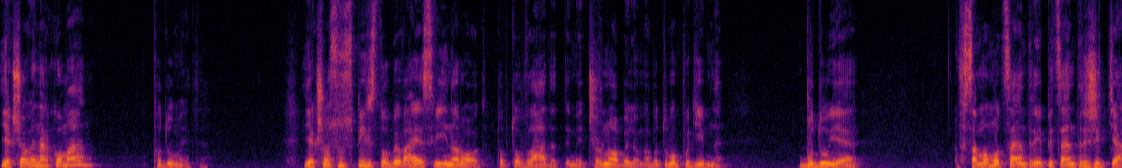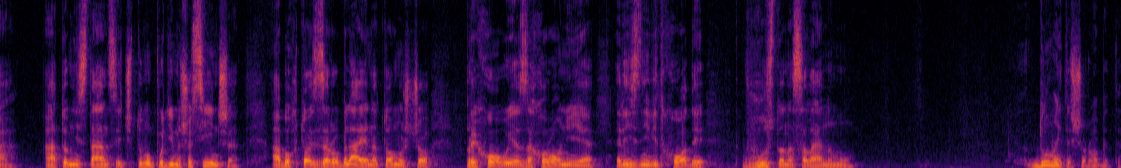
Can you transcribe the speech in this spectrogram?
Якщо ви наркоман, подумайте. Якщо суспільство вбиває свій народ, тобто влада тими Чорнобилем або тому подібне, будує в самому центрі, епіцентрі життя атомні станції чи тому подібне щось інше, або хтось заробляє на тому, що приховує, захоронює різні відходи в густонаселеному. Думайте, що робите.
